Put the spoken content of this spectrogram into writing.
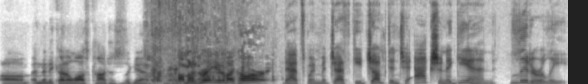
um, and then he kind of lost consciousness again. I'm gonna drag into my car. That's when Majeski jumped into action again, literally,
